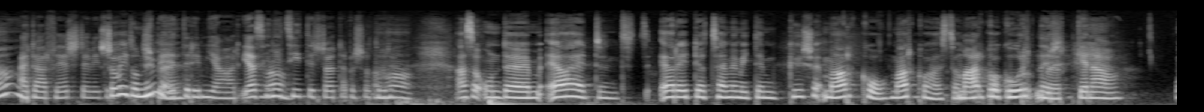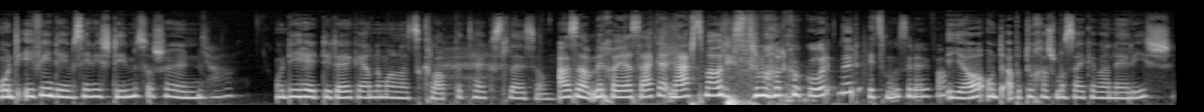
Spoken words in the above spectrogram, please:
Ah, Er darf erst wieder, Schon wieder nicht mehr? später im Jahr. Ja, seine Ah. Zeit ist dort aber schon durch. aha. Also, und ähm, er hat, er redet ja zusammen mit dem Güsche, Marco, Marco heißt er. Marco Gurtner, genau. Und ich finde ihm seine Stimme so schön. Ja. Und ich hätte den gerne mal als Klappentext lesen. Also, wir können ja sagen, nächstes Mal ist der Marco Gurtner. Jetzt muss er einfach. Ja, und, aber du kannst mir sagen, wann er ist.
